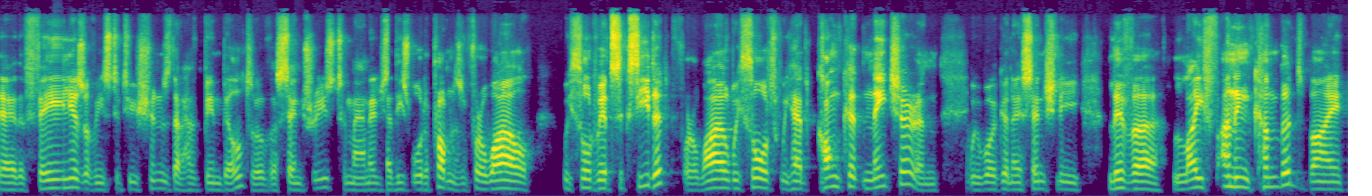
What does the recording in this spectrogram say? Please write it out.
They're the failures of institutions that have been built over centuries to manage these water problems. And for a while, we thought we had succeeded. For a while, we thought we had conquered nature and we were going to essentially live a life unencumbered by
